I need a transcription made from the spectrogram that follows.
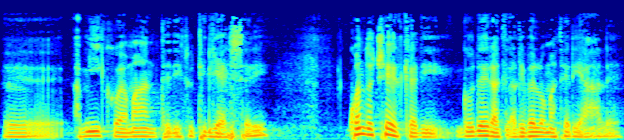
eh, amico e amante di tutti gli esseri, quando cerca di godere a, a livello materiale,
